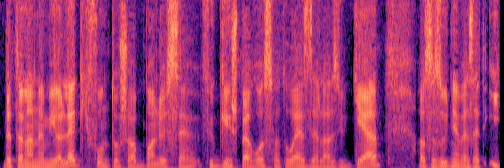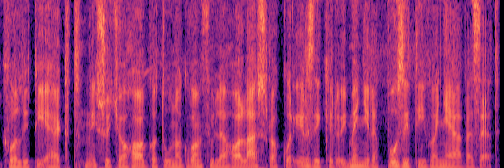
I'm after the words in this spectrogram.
De talán ami a legfontosabban összefüggésbe hozható ezzel az ügyel, az az úgynevezett Equality Act, és hogyha a hallgatónak van füle hallásra, akkor érzékelő, hogy mennyire pozitív a nyelv nyelvezet.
